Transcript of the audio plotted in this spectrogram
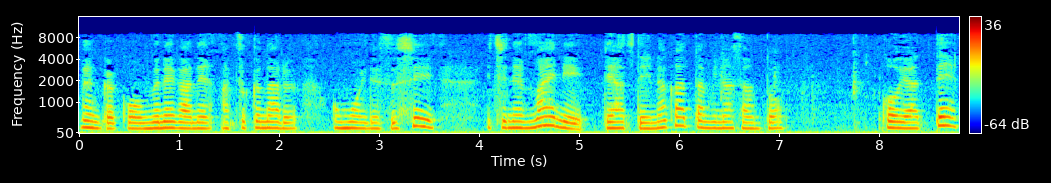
なんかこう胸がね熱くなる思いですし1年前に出会っていなかった皆さんとこうやって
